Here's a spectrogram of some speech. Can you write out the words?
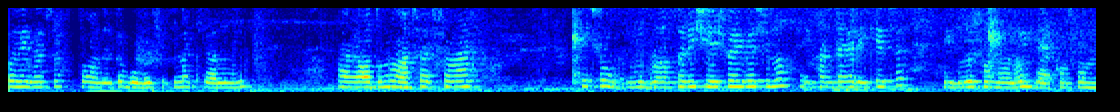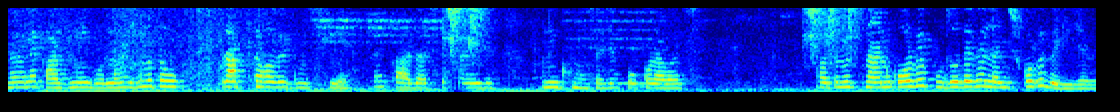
হয়ে গেছে। তোমাদেরকে বলেছি কিনা খেয়াল নেই। আর অতনু আসার সময় কিছু গ্রসারি শেষ হয়ে গেছিল, এখানটায় রেখেছে। এগুলো সন্ধ্যাবেলা ওই দেখো, সন্ধ্যাবেলায় কাজ নেই বললাম। এগুলো তো রাখতে হবে গুছিয়ে। হ্যাঁ কাজ আছে এই অনেক ঘুমোচ্ছে, যে পোকোর আওয়াজ। অতনু স্নান করবে, পুজো দেবে লাঞ্চ করবে, বেরিয়ে যাবে।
